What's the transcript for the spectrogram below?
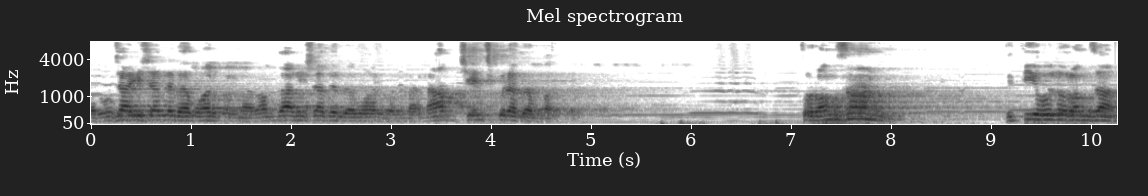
রোজা হিসাবে ব্যবহার করে না, রমজান হিসাবে ব্যবহার করে না, নাম চেঞ্জ করে ব্যবহার করে। তো রমজান, দ্বিতীয় হলো রমজান।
